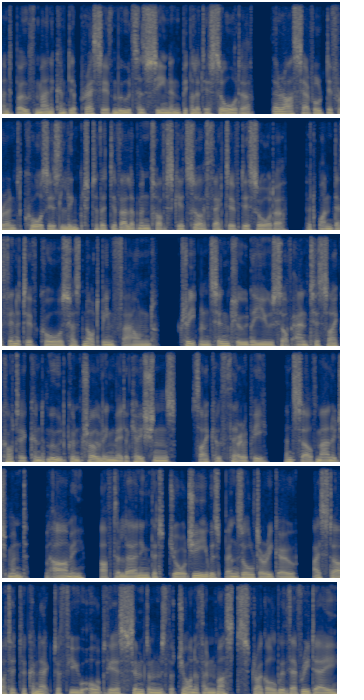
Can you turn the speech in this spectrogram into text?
and both manic and depressive moods as seen in bipolar disorder. There are several different causes linked to the development of schizoaffective disorder, but one definitive cause has not been found. Treatments include the use of antipsychotic and mood-controlling medications, psychotherapy, and self-management. Army, after learning that Georgie was Ben's alter ego, I started to connect a few obvious symptoms that Jonathan must struggle with every day.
